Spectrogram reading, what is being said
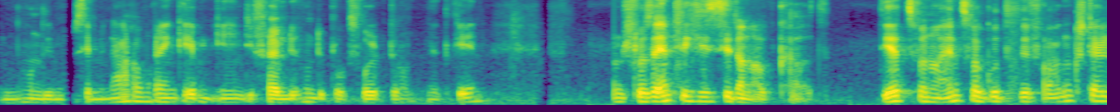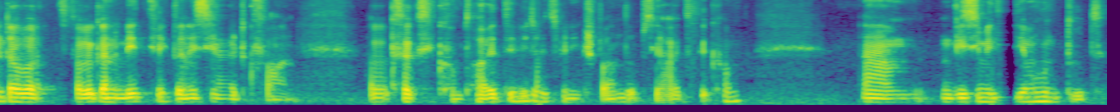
einen Hund im Seminarraum reingeben. In die fremde Hundebox wollte der Hund nicht gehen. Und schlussendlich ist sie dann abgehauen. Die hat zwar nur ein, zwei gute Fragen gestellt, aber das habe ich gar nicht mitgekriegt, dann ist sie halt gefahren. Habe gesagt, sie kommt heute wieder. Jetzt bin ich gespannt, ob sie heute kommt. Ähm, und wie sie mit ihrem Hund tut.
